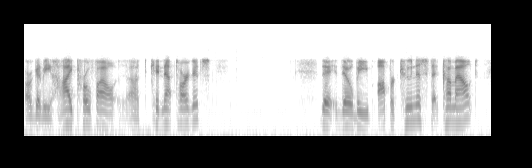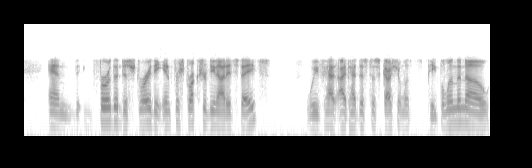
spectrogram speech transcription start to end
are going to be high profile uh, kidnap targets. There'll be opportunists that come out and further destroy the infrastructure of the United States. We've had I've had this discussion with people in the know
